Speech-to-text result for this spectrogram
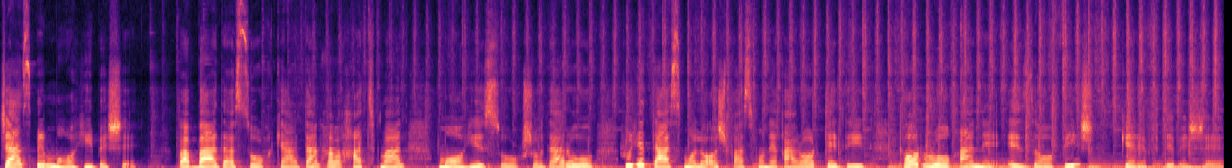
جذب ماهی بشه و بعد از سرخ کردن هم حتما ماهی سرخ شده رو روی دستمال آشپزخونه قرار بدید تا روغن اضافیش گرفته بشه.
